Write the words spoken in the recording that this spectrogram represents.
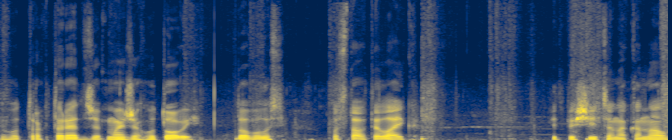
То от вже майже готовий. Подобалось? Поставте лайк, підпишіться на канал.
